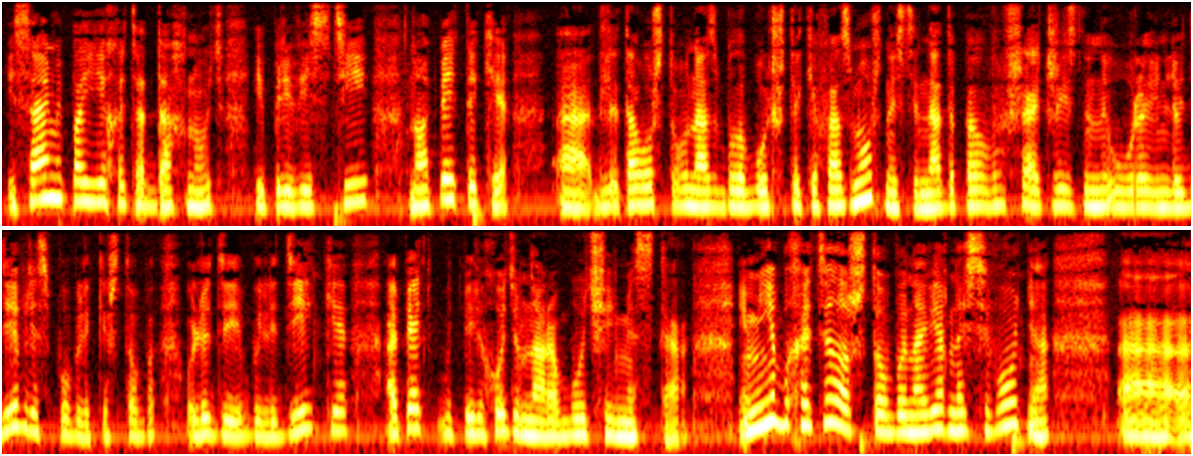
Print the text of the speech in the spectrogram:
и сами поехать отдохнуть, и привезти. Но опять-таки, а, для того, чтобы у нас было больше таких возможностей, надо повышать жизненный уровень людей в республике, чтобы у людей были деньги. Опять мы переходим на рабочие места. И мне бы хотелось, чтобы, наверное, сегодня а,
